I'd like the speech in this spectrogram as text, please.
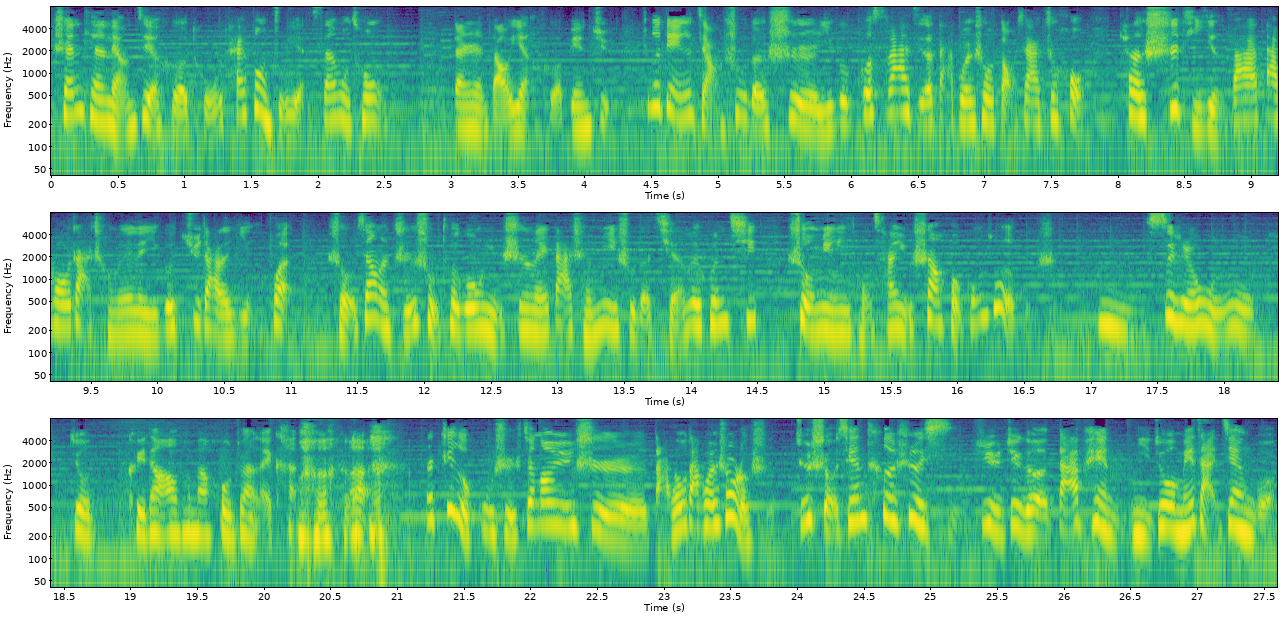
山田凉介和土屋太凤主演，三木聪担任导演和编剧。这个电影讲述的是一个哥斯拉级的大怪兽倒下之后，它的尸体引发大爆炸，成为了一个巨大的隐患。首相的直属特工与身为大臣秘书的前未婚妻受命一同参与善后工作的故事。嗯，四舍五入就可以当奥特曼后传来看。那这个故事相当于是打斗大怪兽的事，就首先特摄喜剧这个搭配你就没咋见过，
